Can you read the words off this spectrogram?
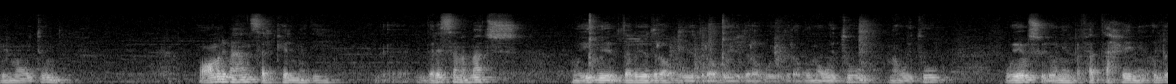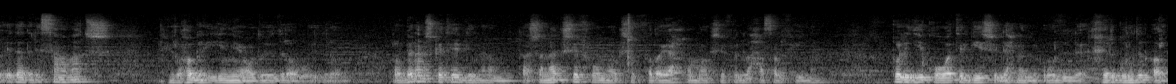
كانوا بيموتوني. وعمري ما هنسى الكلمة دي. ده لسه ما ماتش. ويجوا يفضلوا يضربوا يضربوا يضربوا يضربوا. موتوه موتوه. ويمشوا يلاقوني بفتح عيني. أقول له إيه ده؟ ده لسه ما ماتش. يروحوا جايين يقعدوا يضربوا يضربوا. ربنا مش كاتب لي إن أنا أموت. عشان أكشفهم وأكشف فضايحهم وأكشف اللي حصل فينا. كل دي قوات الجيش اللي إحنا بنقول خير جنود الأرض.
